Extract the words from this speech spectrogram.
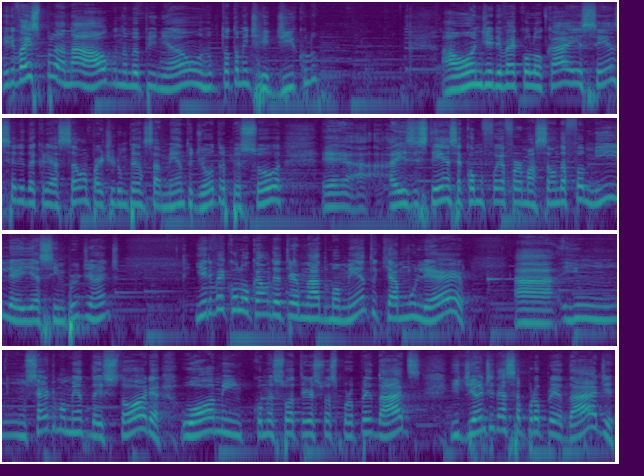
Ele vai explanar algo, na minha opinião, totalmente ridículo, aonde ele vai colocar a essência ali da criação a partir de um pensamento de outra pessoa, é, a, a, existência, como foi a formação da família e assim por diante. E ele vai colocar um determinado momento que a mulher, ah, em um, um, certo momento da história, o homem começou a ter suas propriedades e diante dessa propriedade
